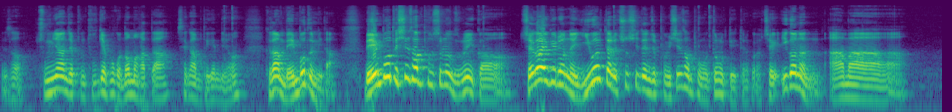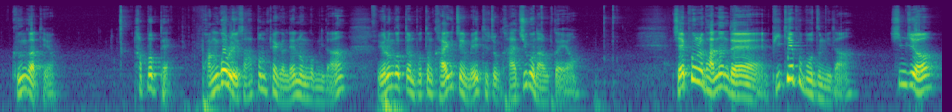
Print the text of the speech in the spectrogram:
그래서 중요한 제품 두 개 보고 넘어갔다 생각하면 되겠네요. 그 다음 메인보드입니다. 메인보드 신상품 수를 누르니까 제가 알기로는 2월달에 출시된 제품이 신상품으로 등록되어 있더라고요. 제가 이거는 아마 그건 것 같아요. 합본팩. 광고를 위해서 합본팩을 내놓은 겁니다. 이런 것들은 보통 가격적인 메리트를 좀 가지고 나올 거예요. 제품을 봤는데 BTF 보드입니다. 심지어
